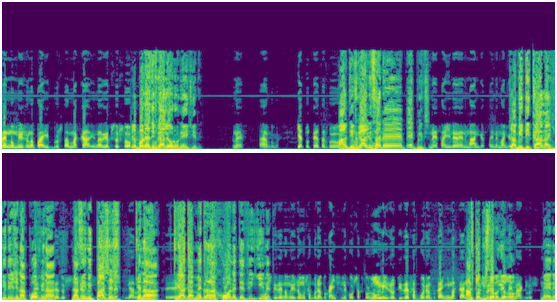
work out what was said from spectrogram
δεν νομίζω να πάει μπροστά, μακάρι να διαψευστώ. Δεν μπορεί να τη βγάλει ο Ρούνε εκεί. ρε. Ναι, να δούμε. Και το τέταρτο. Αν τη το βγάλει τελευταίο, θα είναι έκπληξη. Ναι, θα είναι μάγκα. Θα είναι μάγκα. Και αμυντικά να γυρίζει, να κόβει, Ναι, ναι, να, δεν το- να δεν δίνει το πάσες συζητούμε, ναι, και αλλά, να ε, 30 το- μέτρα να χώνεται. Δεν Κωστή, γίνεται. δεν νομίζω όμως θα μπορεί να το κάνει συνεχώς αυτό. Νομίζω ότι δεν θα μπορεί να το κάνει. Μακάρι Αυτό να το πιστεύω κι ιστορικό εγώ. είναι Άγγλος. Ναι, ναι,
